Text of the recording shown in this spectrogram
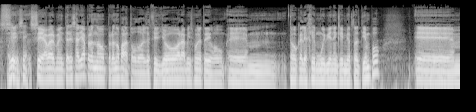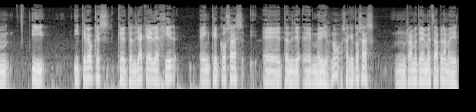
sí, yo qué sé. Sí, a ver, me interesaría, pero no, pero no para todo. Es decir, yo ahora mismo ya te digo, eh, tengo que elegir muy bien en qué invierto el tiempo eh, y, y creo que, es, que tendría que elegir en qué cosas eh, tendría eh, medir, ¿no? O sea, qué cosas realmente me merece la pena medir.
